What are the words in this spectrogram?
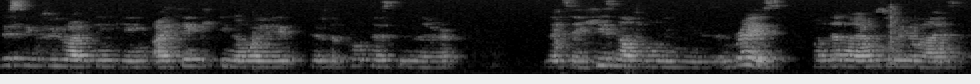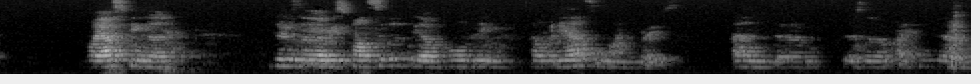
listening to you, I'm thinking I think in a way there's a protest in there. Let's say he's not holding me in his embrace, but then I also realize by asking that there's a responsibility of holding somebody else in my embrace, and um, there's a I think a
